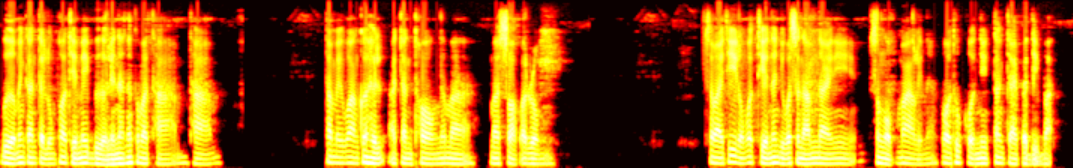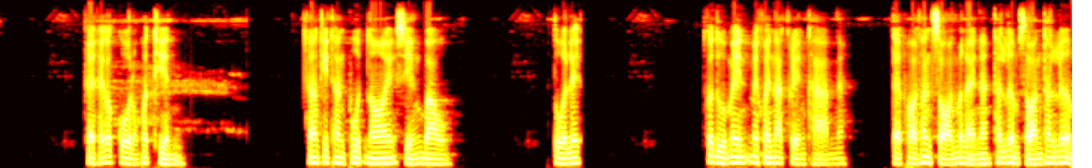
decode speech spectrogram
เบื่อเหมือนกันแต่หลวงพ่อเทียนไม่เบื่อเลยนะท่านก็มาถามถาม ถ้าไม่ว่างก็ให้อาจารย์ทองนะมา มาสอบอารมณ์ สมัยที่หลวงพ่อเทียนท่านอยู่วัดสนามในนี่สงบมากเลยนะเพราะทุกคนนี่ตั้งใจปฏิบัติใครๆก็กลัวหลวงพ่อเทียน ทั้งที่ท่านพูดน้อยเสียงเบา ตัวเล็ก ก็ดูไม่ไม่ค่อยน่าเกรงขามนะ แต่พอท่านสอนเมื่อไหร่นะท่านเริ่มสอนท่านเริ่ม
